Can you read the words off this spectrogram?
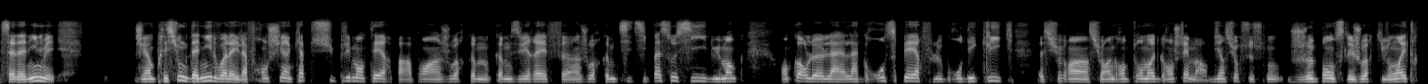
face mais j'ai l'impression que Daniel, voilà, il a franchi un cap supplémentaire par rapport à un joueur comme, Zverev, un joueur comme Tsitsipas aussi. Il lui manque encore la, grosse perf, le gros déclic sur un, grand tournoi de Grand Chelem. Alors, bien sûr, ce sont, je pense, les joueurs qui vont être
